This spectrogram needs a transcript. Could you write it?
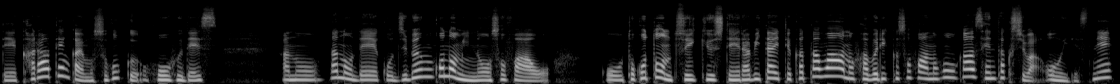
てカラー展開もすごく豊富です。あのなのでこう自分好みのソファーをこうとことん追求して選びたいという方はあのファブリックソファーの方が選択肢は多いですね。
